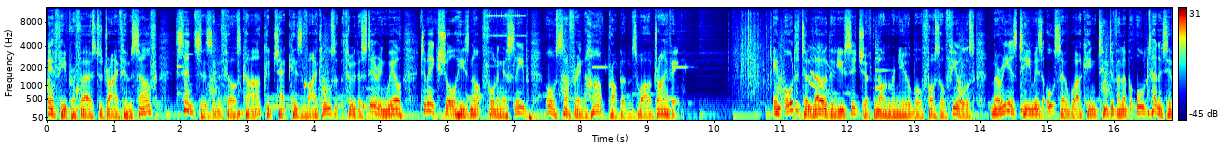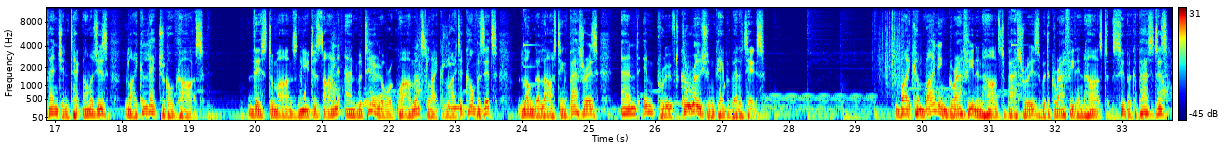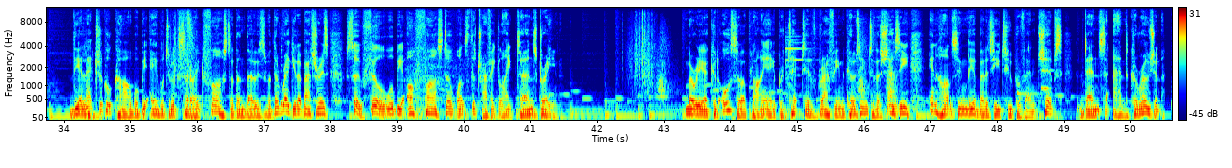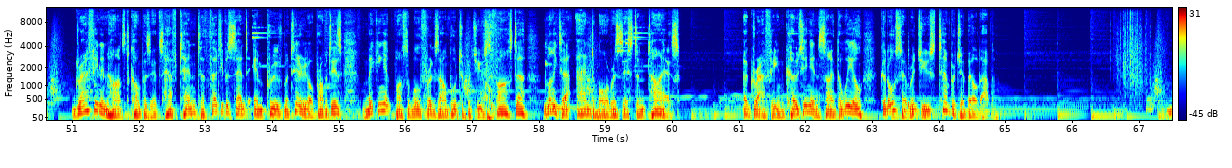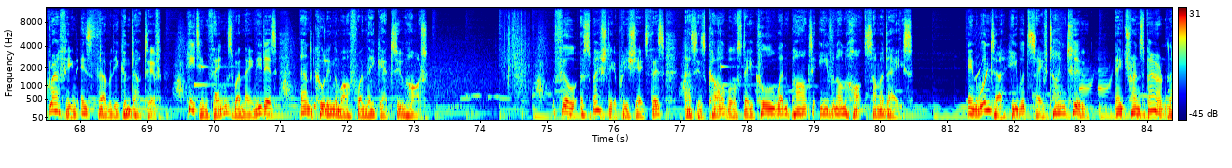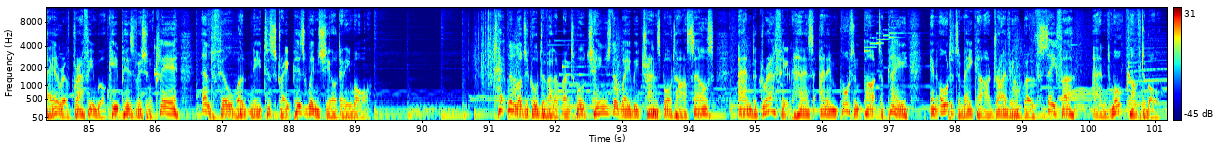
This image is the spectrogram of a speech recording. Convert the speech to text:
If he prefers to drive himself, sensors in Phil's car could check his vitals through the steering wheel to make sure he's not falling asleep or suffering heart problems while driving. In order to lower the usage of non-renewable fossil fuels, Maria's team is also working to develop alternative engine technologies like electrical cars. This demands new design and material requirements like lighter composites, longer-lasting batteries, and improved corrosion capabilities. By combining graphene-enhanced batteries with graphene-enhanced supercapacitors, the electrical car will be able to accelerate faster than those with the regular batteries, so Phil will be off faster once the traffic light turns green. Maria could also apply a protective graphene coating to the chassis, enhancing the ability to prevent chips, dents and corrosion. Graphene-enhanced composites have 10 to 30% improved material properties, making it possible, for example, to produce faster, lighter and more resistant tires. A graphene coating inside the wheel could also reduce temperature buildup. Graphene is thermally conductive, heating things when they need it and cooling them off when they get too hot. Phil especially appreciates this as his car will stay cool when parked even on hot summer days. In winter, he would save time too. A transparent layer of graphene will keep his vision clear and Phil won't need to scrape his windshield anymore. Technological development will change the way we transport ourselves and graphene has an important part to play in order to make our driving both safer and more comfortable.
